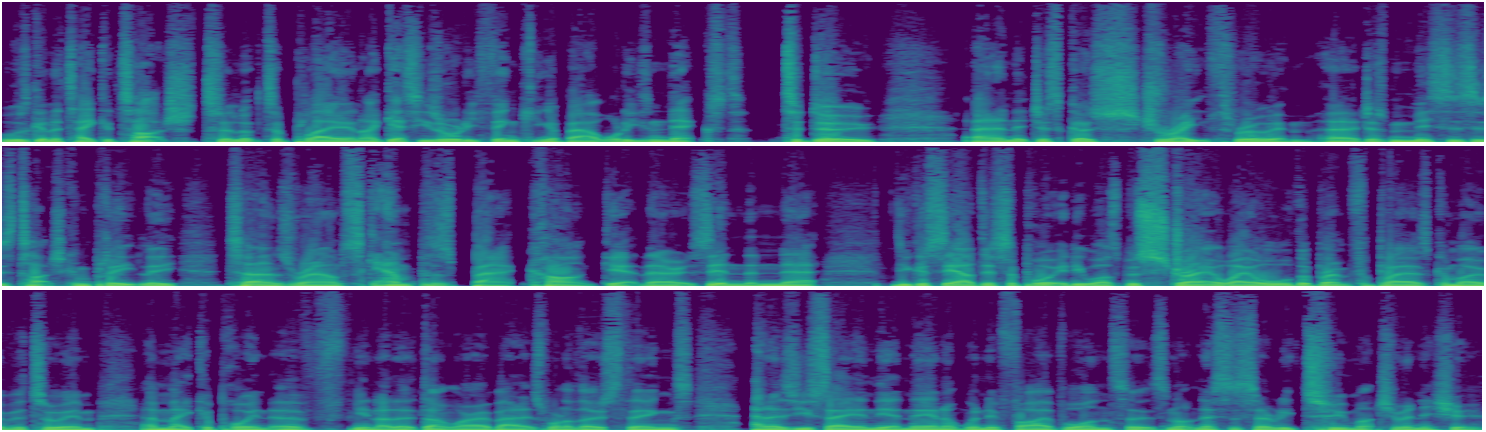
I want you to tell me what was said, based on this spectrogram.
was going to take a touch to look to play. And I guess he's already thinking about what he's next to do, and it just goes straight through him. Uh, just misses his touch completely, turns around, scampers back, can't get there. It's in the net. You can see how disappointed he was, but straight away, all the Brentford players come over to him and make a point of, you know, don't worry about it. It's one of those things. And as you say, in the end, they end up winning 5 1, so it's not necessarily too much of an issue.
